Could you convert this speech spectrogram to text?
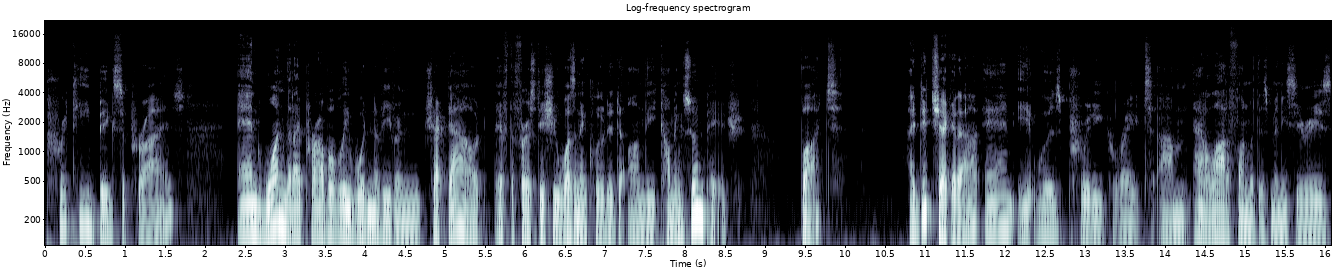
pretty big surprise and one that I probably wouldn't have even checked out if the first issue wasn't included on the coming soon page. But I did check it out, and it was pretty great. Um, had a lot of fun with this miniseries.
